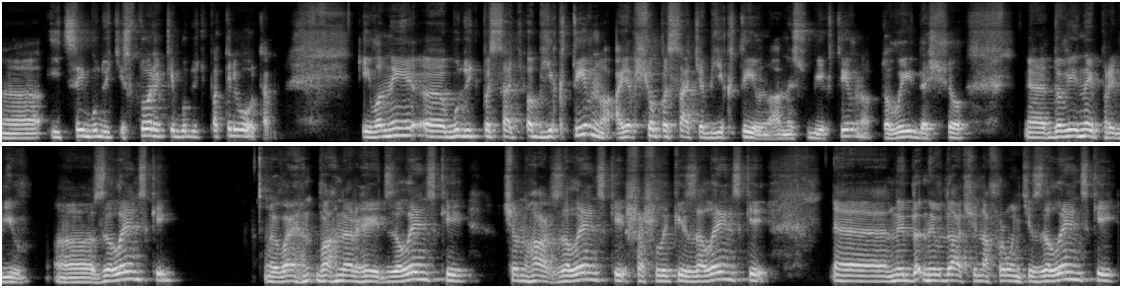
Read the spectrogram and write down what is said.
Е, і ці будуть історики, будуть патріотами. І вони будуть писати об'єктивно. А якщо писати об'єктивно, а не суб'єктивно, то вийде, що до війни привів е, Зеленський, Ваг- Вагнергейт Зеленський, Чонгар Зеленський, шашлики Зеленський, невдачі на фронті Зеленський,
